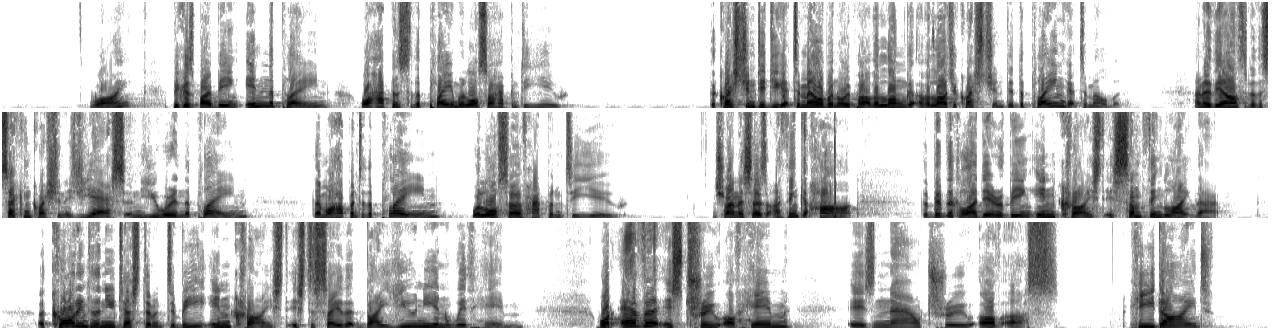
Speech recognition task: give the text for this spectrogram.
Why? Because by being in the plane, what happens to the plane will also happen to you. The question, did you get to Melbourne, or be part of a, longer, of a larger question? Did the plane get to Melbourne? And if the answer to the second question is yes, and you were in the plane, then what happened to the plane will also have happened to you. Shiner says, I think at heart, the biblical idea of being in Christ is something like that. According to the New Testament, to be in Christ is to say that by union with Him, whatever is true of Him is now true of us. He died,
